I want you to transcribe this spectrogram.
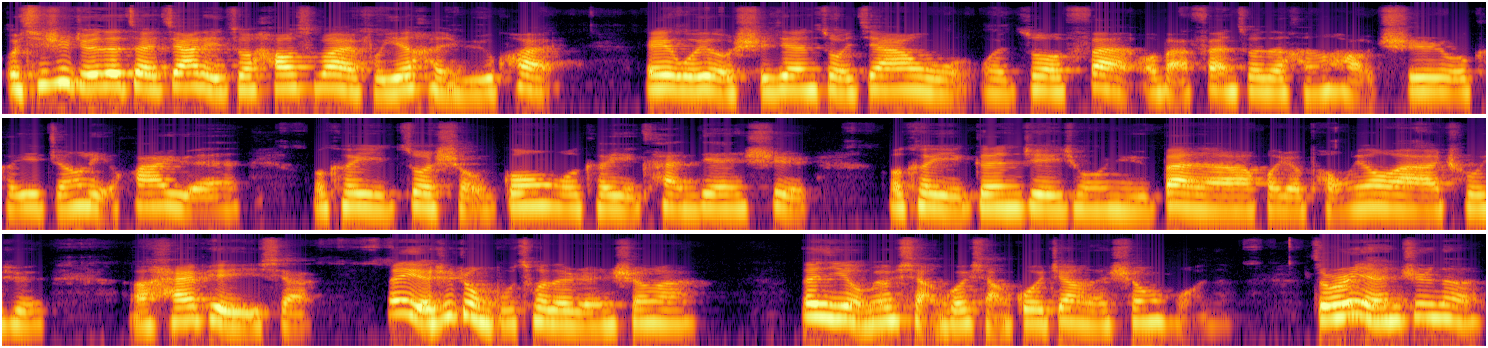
我其实觉得在家里做 housewife 也很愉快。哎，我有时间做家务，我做饭，我把饭做得很好吃，我可以整理花园，我可以做手工，我可以看电视。我可以跟这种女伴啊，或者朋友啊出去，啊 happy 一下，那也是种不错的人生啊。那你有没有想过想过这样的生活呢？总而言之呢，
